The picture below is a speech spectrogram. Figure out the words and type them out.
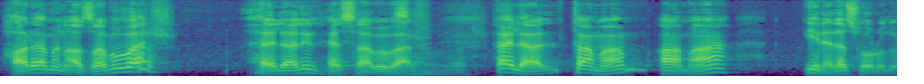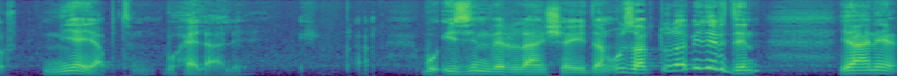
Haramın azabı var, helalin hesabı var. Hesabı var. Helal tamam ama yine de sorulur. Niye yaptın bu helali? Bu izin verilen şeyden uzak durabilirdin. Yani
